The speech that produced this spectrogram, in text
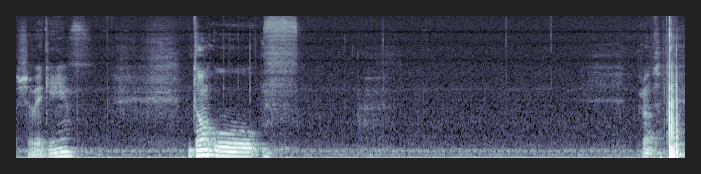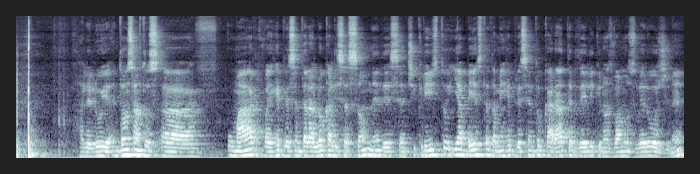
Deixa eu ver aqui. Então, o. Pronto. Aleluia. Então, Santos, uh, o mar vai representar a localização né, desse anticristo e a besta também representa o caráter dele que nós vamos ver hoje, né?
